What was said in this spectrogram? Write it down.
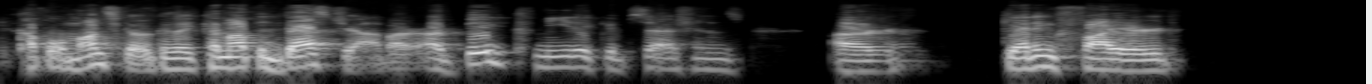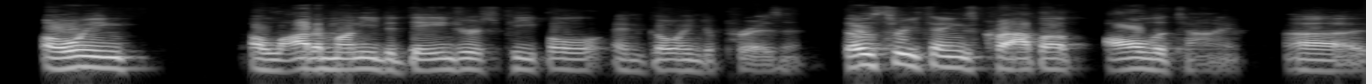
a couple of months ago because I come up in desk job. Our, our big comedic obsessions are getting fired, owing a lot of money to dangerous people, and going to prison. Those three things crop up all the time. Uh,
